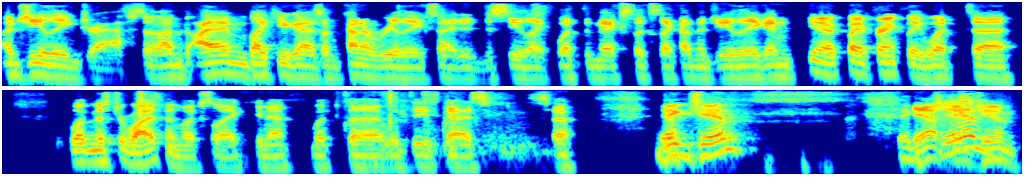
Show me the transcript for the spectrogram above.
a G League draft. So I'm I am like you guys. I'm kind of really excited to see like what the mix looks like on the G League, and you know, quite frankly, what uh, what Mr. Wiseman looks like, you know, with uh, with these guys. So Big Jim, Big yeah, Jim. Big Jim.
